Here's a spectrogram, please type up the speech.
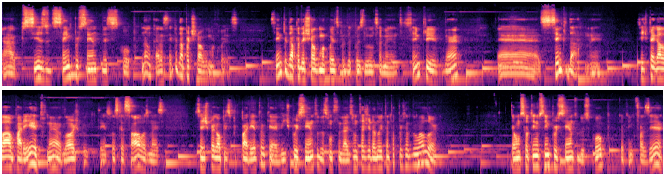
Ah, preciso de 100% desse escopo. Não, cara, sempre dá para tirar alguma coisa. Sempre dá para deixar alguma coisa para depois do lançamento. Sempre, né? É, sempre dá, né? Se a gente pegar lá o Pareto, né? Lógico, tem suas ressalvas, mas se a gente pegar o princípio Pareto, o que é? 20% das funcionalidades vão estar gerando 80% do valor. Então, se eu tenho 100% do escopo que eu tenho que fazer,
